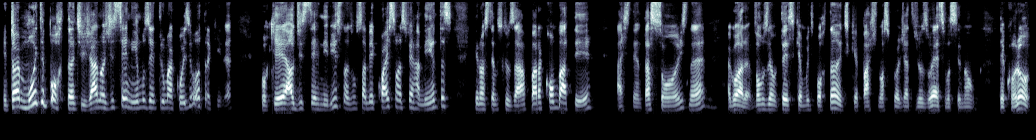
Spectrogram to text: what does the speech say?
Então, é muito importante já nós discernirmos entre uma coisa e outra aqui, né? Porque ao discernir isso, nós vamos saber quais são as ferramentas que nós temos que usar para combater as tentações, né? Agora, vamos ler um texto que é muito importante, que é parte do nosso projeto de Josué, se você não decorou.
